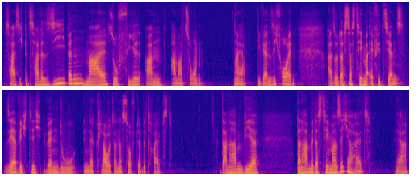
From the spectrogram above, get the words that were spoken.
Das heißt, ich bezahle siebenmal so viel an Amazon. Naja, die werden sich freuen. Also das ist das Thema Effizienz. Sehr wichtig, wenn du in der Cloud deine Software betreibst. Dann haben wir, dann haben wir das Thema Sicherheit. Ja,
